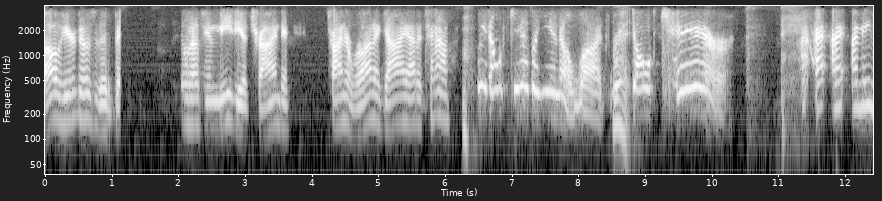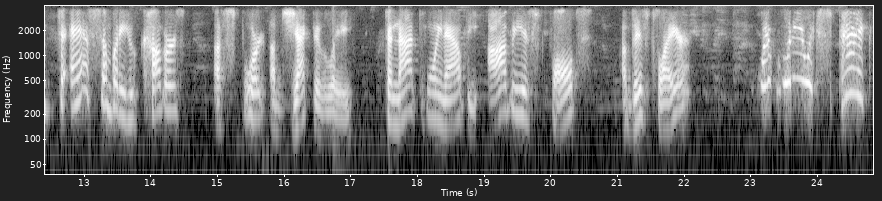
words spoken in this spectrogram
Oh, here goes the Philadelphia media trying to trying to run a guy out of town. we don't give a you know what. Right. We don't care. I, I I mean to ask somebody who covers a sport objectively to not point out the obvious faults of this player? What, what do you expect?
